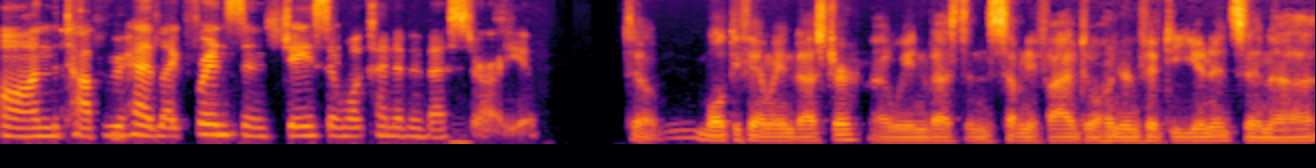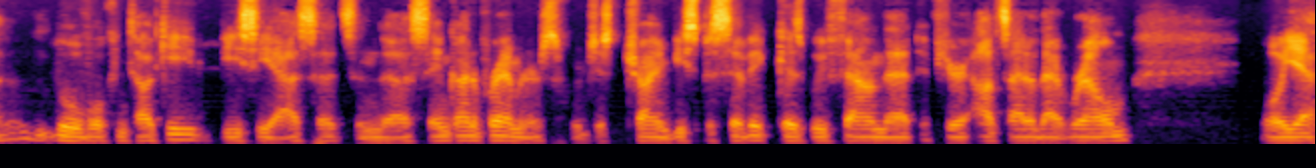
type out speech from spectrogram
on the top of your head. Like, for instance, Jason, what kind of investor are you? So multifamily investor. Uh, we invest in 75 to 150 units in uh, Louisville, Kentucky, BC assets, and uh, same kind of parameters. We're just trying to be specific because we found that if you're outside of that realm, well, yeah,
